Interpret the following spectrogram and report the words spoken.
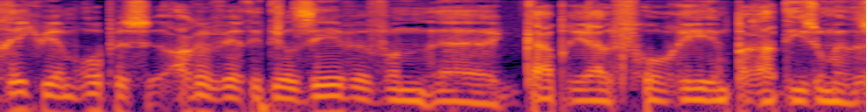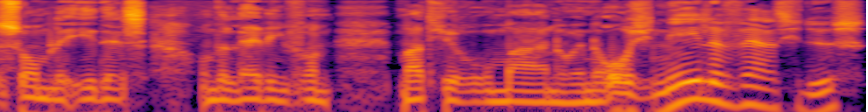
Requiem Opus 48 deel 7 van uh, Gabriel Fauré in Paradiso met ensemble Edes onder leiding van Matteo Romano. En de originele versie dus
